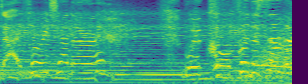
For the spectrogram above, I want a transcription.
die for each other. We're cool for the summer.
